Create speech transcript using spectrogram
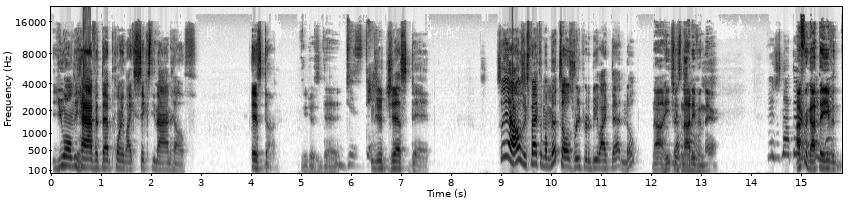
You only have at that point like sixty nine health. It's done. You're just dead. just dead. You're just dead. So yeah, I was expecting Memento's Reaper to be like that. Nope. Nah, he's just not even there. He's just not there. I forgot they even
